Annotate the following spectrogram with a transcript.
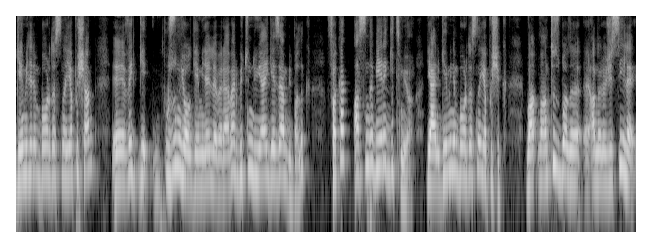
gemilerin bordasına yapışan e, ve ge, uzun yol gemileriyle beraber bütün dünyayı gezen bir balık. Fakat aslında bir yere gitmiyor. Yani geminin bordasına yapışık vantuz balığı e, analojisiyle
